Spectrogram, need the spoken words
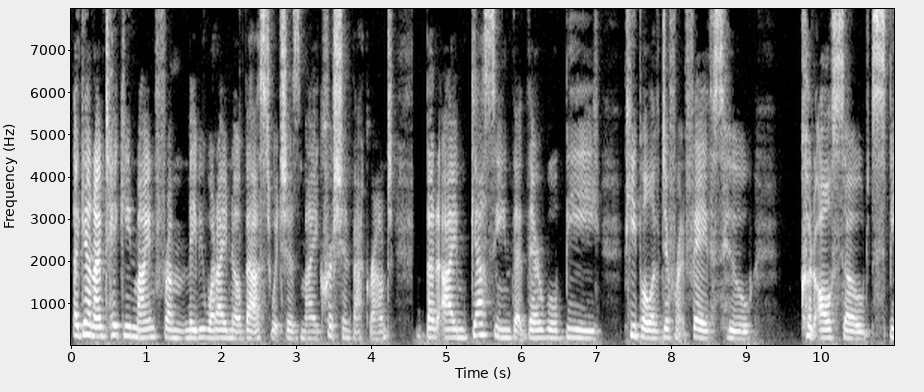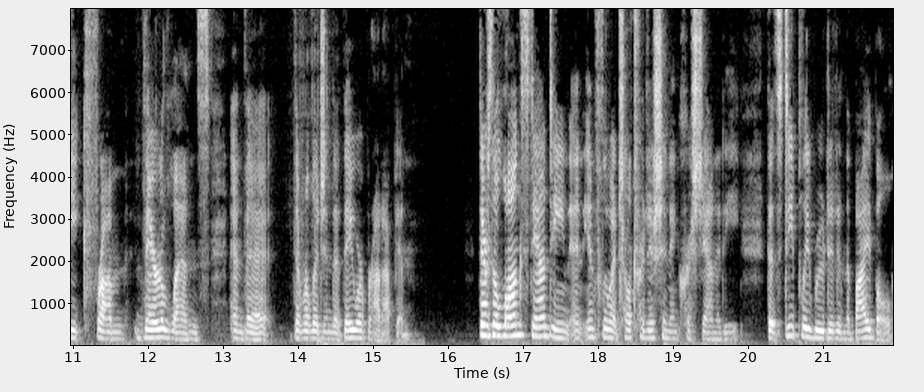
again, I'm taking mine from maybe what I know best, which is my Christian background, but I'm guessing that there will be people of different faiths who could also speak from their lens and the, the religion that they were brought up in. There's a long standing and influential tradition in Christianity that's deeply rooted in the Bible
